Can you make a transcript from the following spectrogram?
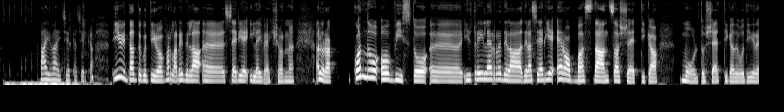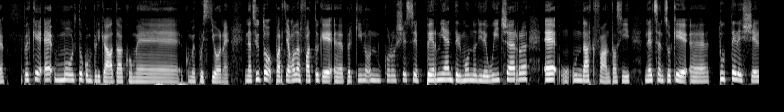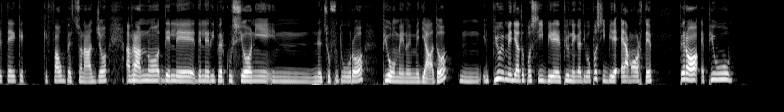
Vai, vai, cerca, cerca. Io intanto continuo a parlare della eh, serie in live action. Allora, quando ho visto eh, il trailer della, della serie ero abbastanza scettica. Molto scettica, devo dire, perché è molto complicata come, come questione. Innanzitutto partiamo dal fatto che eh, per chi non conoscesse per niente il mondo di The Witcher è un dark fantasy, nel senso che eh, tutte le scelte che che fa un personaggio avranno delle, delle ripercussioni in, nel suo futuro più o meno immediato. Mm, il più immediato possibile, il più negativo possibile è la morte. Però è più,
